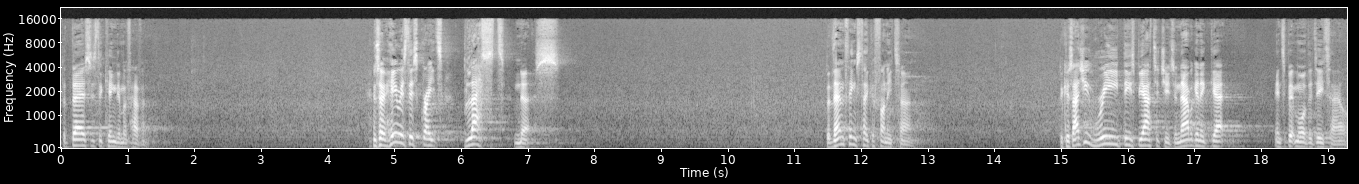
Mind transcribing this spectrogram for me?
But theirs is the kingdom of heaven. And so here is this great blessedness. But then things take a funny turn. Because as you read these Beatitudes, and now we're going to get into a bit more of the detail,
